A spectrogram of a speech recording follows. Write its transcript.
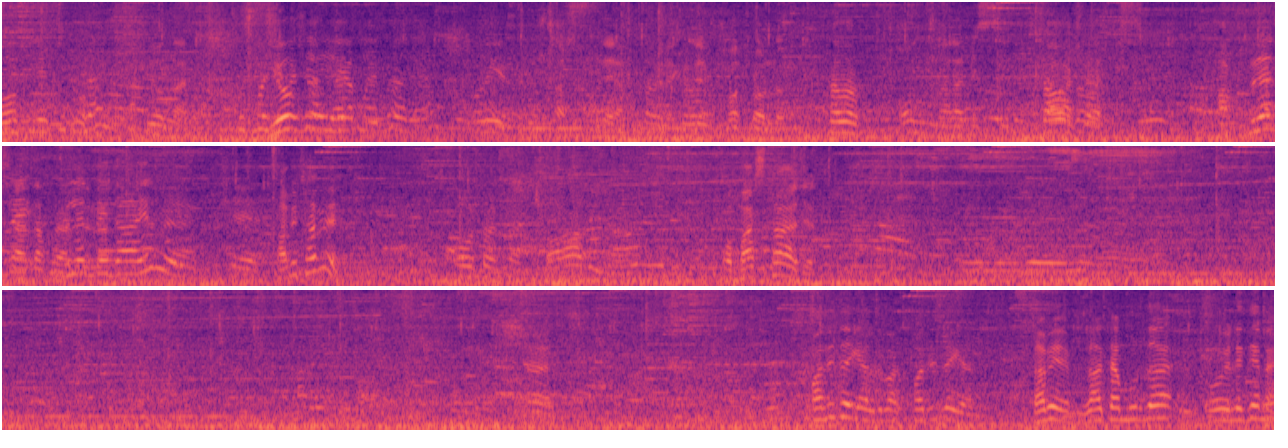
Bonfilesi güzel. Yapıyorlar. Kuşbaşı Yok ya, yapmayın. Onu yesin. Size yap. Böyle güzel motorlu. Tamam. 10 numara bitsin. Tamam, Yavaş yavaş. Bülent Bey. Bülent Bey dahil mi şeye? Tabii tabii. Ortakta. Abi ya. O baş tacı. Padi de geldi bak, Padi de geldi. Tabii zaten burada öyle deme.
